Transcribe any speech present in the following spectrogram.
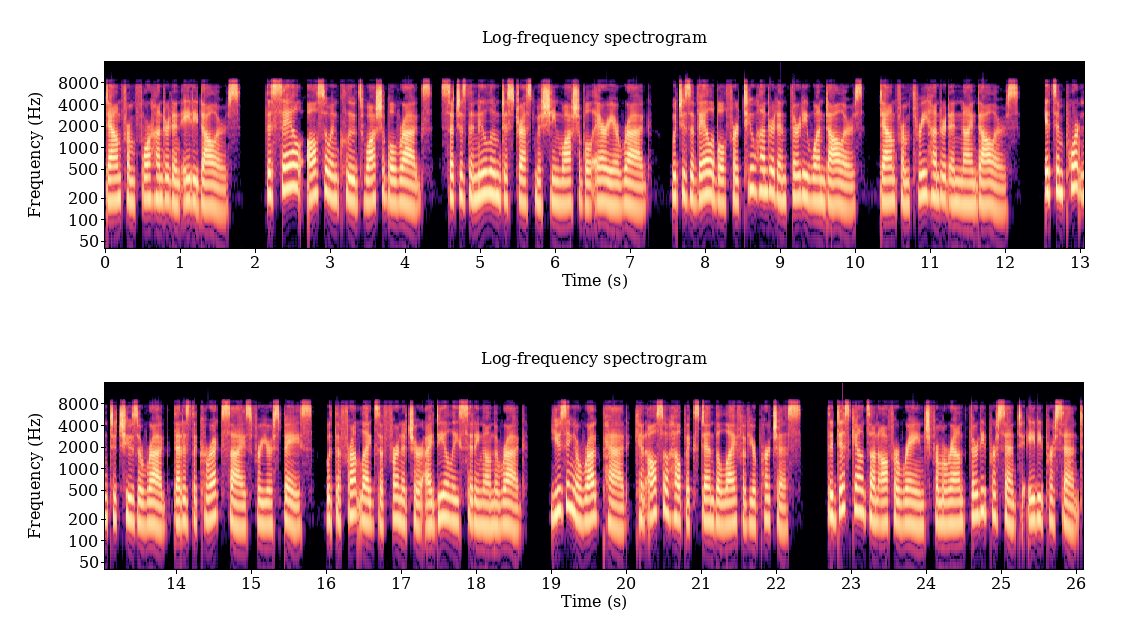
down from $480. The sale also includes washable rugs, such as the nuLOOM Distressed Machine Washable Area Rug, which is available for $231, down from $309. It's important to choose a rug that is the correct size for your space, with the front legs of furniture ideally sitting on the rug. Using a rug pad can also help extend the life of your purchase. The discounts on offer range from around 30% to 80%,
